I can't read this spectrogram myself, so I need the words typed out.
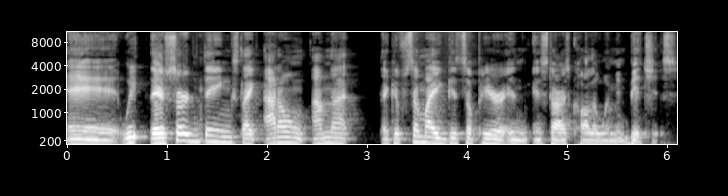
And we there's certain things like I don't I'm not like if somebody gets up here and, and starts calling women bitches,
